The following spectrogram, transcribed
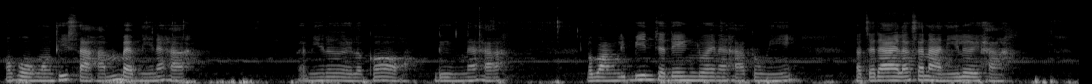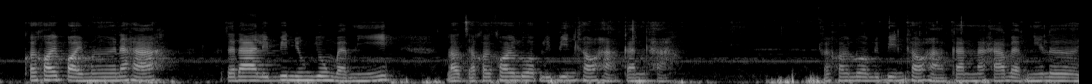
เอาโผล่ห่วงที่สามแบบนี้นะคะ แบบนี้เลยแล้วก็ดึงนะคะ ระวังริบบิ้นจะเด้งด้วยนะคะ ตรงนี้เราจะได้ลักษณะนี้เลยค่ะ ค่อยๆปล่อยมือนะคะจะได้ริบบิ้นยุ่งๆแบบนี้ เราจะค่อยๆ รวบริบบิ้นเข้าหากันค่ะ ค่อยๆรวบริบบิ้นเข้าหากันนะคะ แบบนี้เลย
